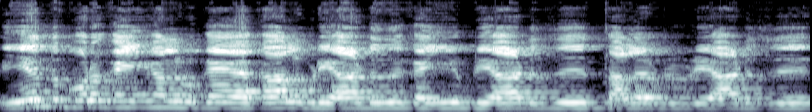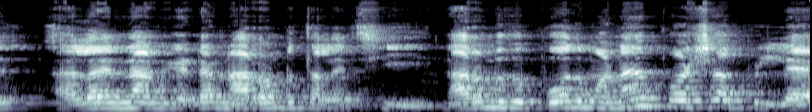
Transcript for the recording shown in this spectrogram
ஏந்து போகிறோம் கை கால் கை கால் இப்படி ஆடுது கை இப்படி ஆடுது தலை இப்படி இப்படி ஆடுது அதெல்லாம் என்னன்னு கேட்டால் நரம்பு தளர்ச்சி. நரம்புக்கு போதுமான போஷாப் இல்லை.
